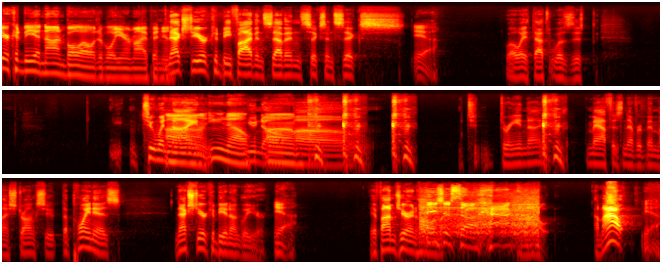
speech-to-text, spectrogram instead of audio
year could be a non-bowl eligible year, in my opinion. Next year could be five and seven, six and six. Yeah. Well, wait, that was this two and Uh, nine. you know, you know, um, um, two, three and nine. Math has never been my strong suit. The point is, next year could be an ugly year. Yeah. If I'm Jaren Hall, He's just a hack. I'm out. I'm out. Yeah.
